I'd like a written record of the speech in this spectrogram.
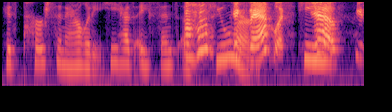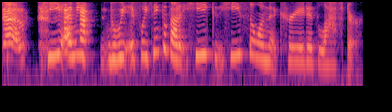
his personality he has a sense of Mhm. humor Exactly. he Yes, he does. he i mean we, if we think about it he he's the one that created laughter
